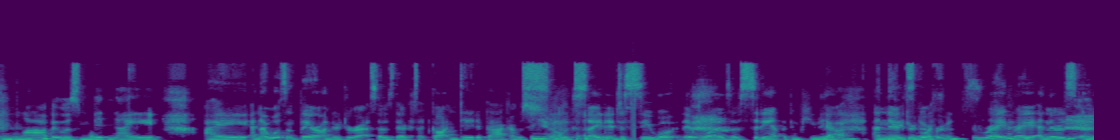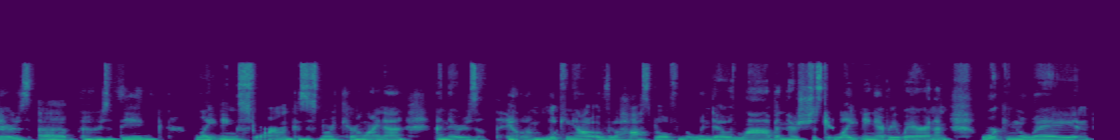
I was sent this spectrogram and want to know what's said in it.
in lab. it was midnight. I and I wasn't there under duress. I was there because I'd gotten data back. I was yeah. so excited to see what it was. I was sitting at the computer. Yeah, and there's Major North, difference. right, right. And there's and there's uh there's a big lightning storm because it's North Carolina. And there's, you know, I'm looking out over the hospital from the window and lab, and there's just lightning everywhere. And I'm working away and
